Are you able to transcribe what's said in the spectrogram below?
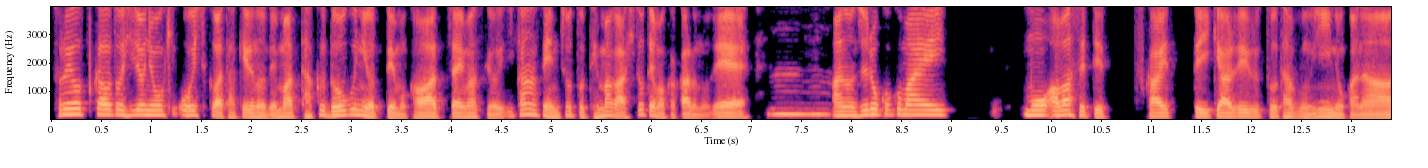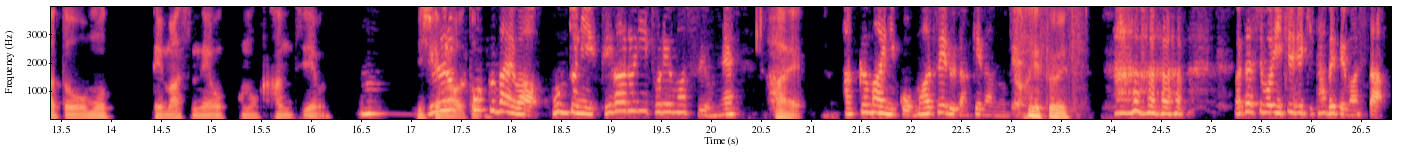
それを使うと非常におき美味しくは炊けるので、まあ、炊く道具によっても変わっちゃいますけど、いかんせんちょっと手間が、一手間かかるので。あの、16穀米も合わせて使っていかれると多分いいのかなと思ってますね、この感じで。うん見てもら16うと穀米は本当に手軽に取れますよね。はい。白米にこう混ぜるだけなのでそ。うです、そうです。私も一時期食べてました。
